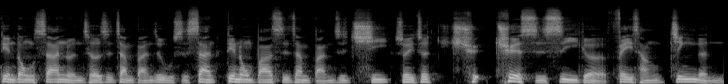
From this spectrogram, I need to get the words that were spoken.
电动三轮车是占百分之五十三，电动巴士占百分之七，所以这确确实是一个非常惊人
